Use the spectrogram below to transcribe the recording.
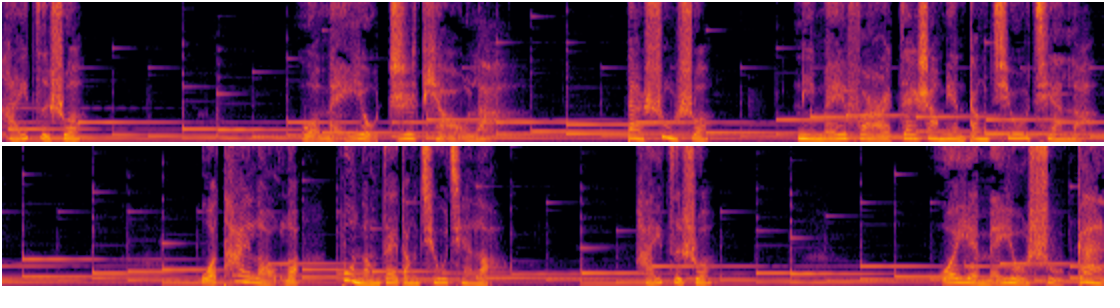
孩子说：“我没有枝条了。”大树说：“你没法在上面荡秋千了。”我太老了，不能再当秋千了。孩子说：“我也没有树干。”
